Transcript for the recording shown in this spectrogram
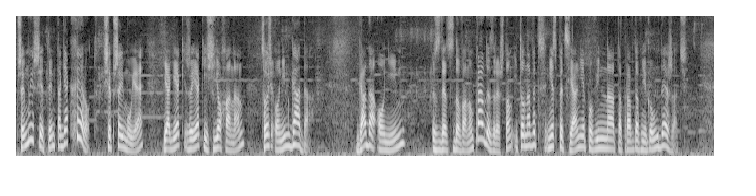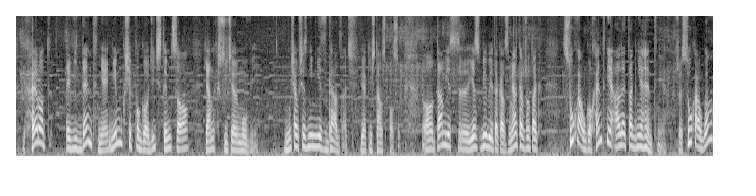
Przejmujesz się tym tak jak Herod się przejmuje, jak, jak, że jakiś Johanan coś o nim gada. Gada o nim zdecydowaną prawdę zresztą i to nawet niespecjalnie powinna ta prawda w niego uderzać. Herod ewidentnie nie mógł się pogodzić z tym, co Jan Chrzciciel mówi. Musiał się z nim nie zgadzać w jakiś tam sposób. O, tam jest, jest w Biblii taka wzmianka, że on tak słuchał go chętnie, ale tak niechętnie. Że słuchał go,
